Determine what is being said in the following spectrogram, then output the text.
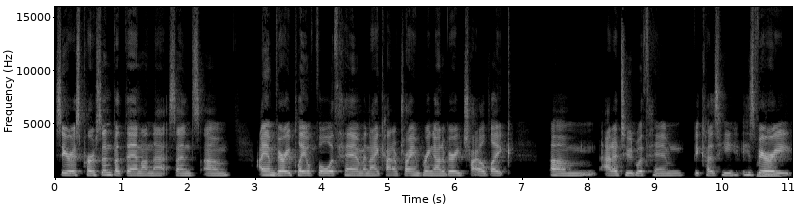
serious person. But then on that sense, um, I am very playful with him, and I kind of try and bring out a very childlike um attitude with him because he he's very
